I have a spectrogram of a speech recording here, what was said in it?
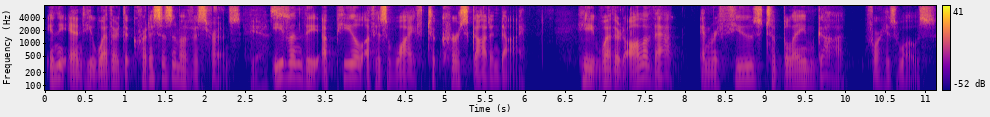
in the end, he weathered the criticism of his friends, Yes. even the appeal of his wife to curse God and die. He weathered all of that and refused to blame God for his woes.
